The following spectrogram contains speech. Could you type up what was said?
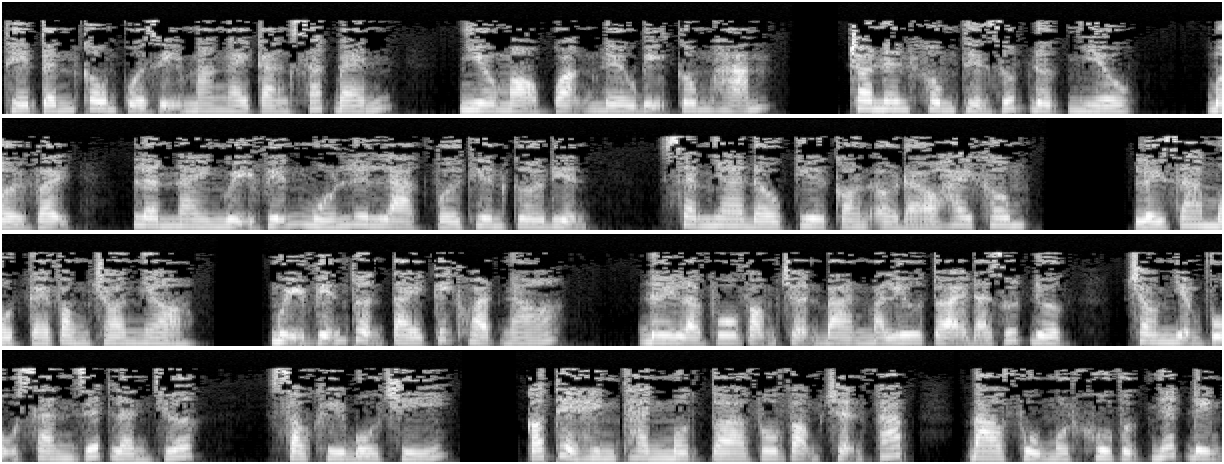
thế tấn công của dị ma ngày càng sắc bén, nhiều mỏ quặng đều bị công hãm, cho nên không thể giúp được nhiều. Bởi vậy, lần này ngụy viễn muốn liên lạc với thiên cơ điện, xem nha đầu kia còn ở đó hay không. Lấy ra một cái vòng tròn nhỏ, ngụy viễn thuận tay kích hoạt nó. Đây là vô vọng trận bàn mà lưu toại đã rút được trong nhiệm vụ săn giết lần trước, sau khi bố trí có thể hình thành một tòa vô vọng trận pháp, bao phủ một khu vực nhất định.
